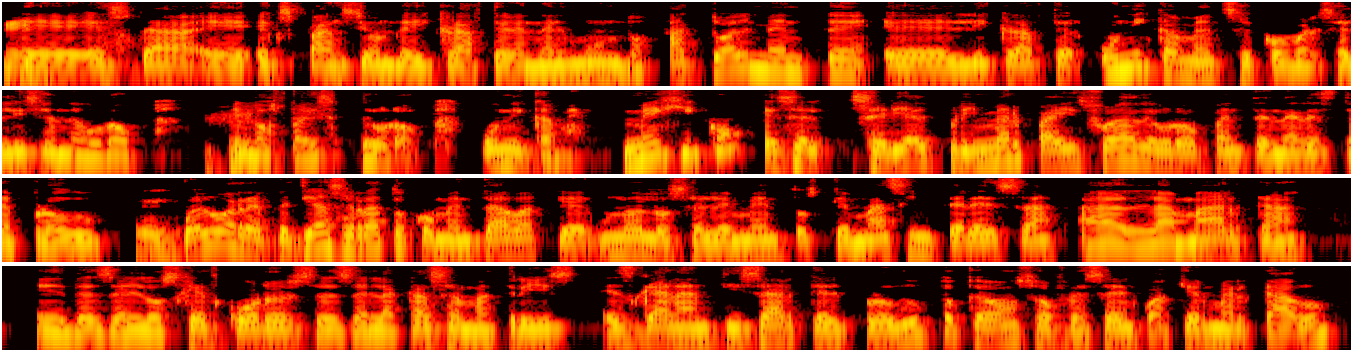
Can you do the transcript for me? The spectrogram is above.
de esta eh, expansión de eCrafter en el mundo. Actualmente eh, el eCrafter únicamente se comercializa en Europa, en los países de Europa, únicamente. México es el, sería el primer país fuera de Europa en tener este producto. Vuelvo a repetir, hace rato comentaba que uno de los elementos que más interesa a la marca eh, desde los headquarters, desde la casa matriz, es garantizar que el producto que vamos a ofrecer en cualquier mercado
